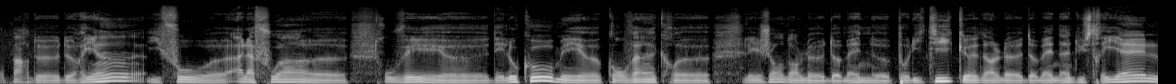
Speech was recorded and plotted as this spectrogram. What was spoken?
On part de, rien. Il faut euh, à la fois euh, trouver euh, des locaux, mais convaincre les gens dans le domaine politique, dans le domaine industriel,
